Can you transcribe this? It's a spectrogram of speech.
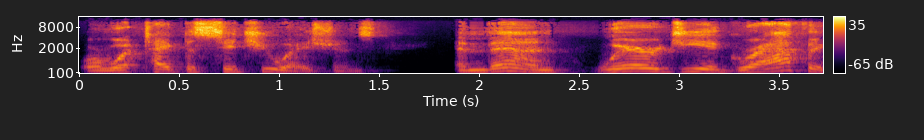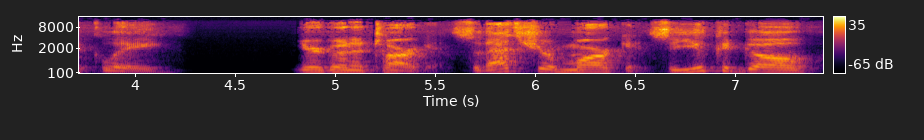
or what type of situations, and then where geographically you're going to target. So that's your market. So you could go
